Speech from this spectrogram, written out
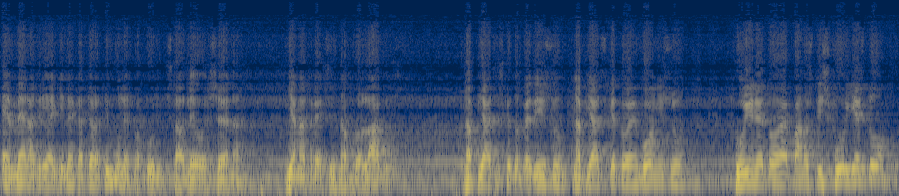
εμένα γριά γυναίκα τώρα τι μου λες παππούλη; Στα λέω εσένα για να τρέξεις να προλάβεις. Να πιάσεις και το παιδί σου, να πιάσεις και το εγγόνι σου που είναι τώρα πάνω στις φούργες του,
